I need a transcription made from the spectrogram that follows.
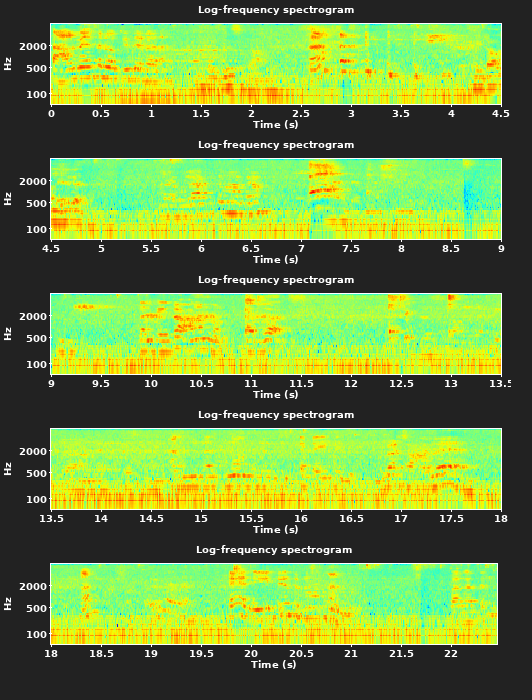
తాళం వేసాడు ఒకేసాడు ఇంకా లేదు కదా దానికైతే ఆనందం. కర్ర అన్ని ఉంటుంది బిస్కెట్ అయ్యేది? ఏ నీట్గా చూపిస్తున్నాను బాగా తల్లి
